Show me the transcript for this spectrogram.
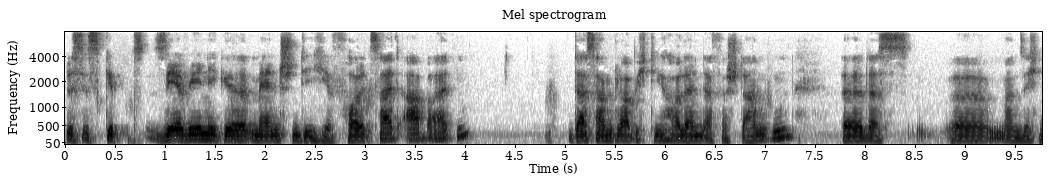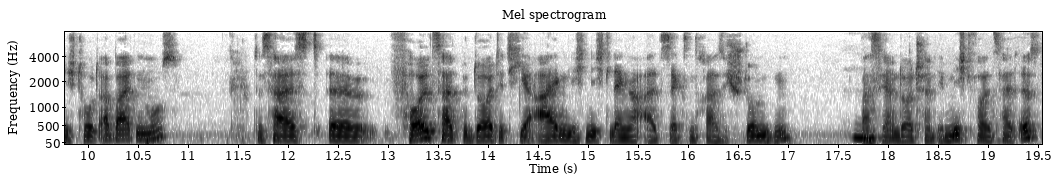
es, es gibt sehr wenige Menschen, die hier Vollzeit arbeiten. Das haben, glaube ich, die Holländer verstanden, äh, dass äh, man sich nicht totarbeiten muss. Das heißt, äh, Vollzeit bedeutet hier eigentlich nicht länger als 36 Stunden, hm. was ja in Deutschland eben nicht Vollzeit ist.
